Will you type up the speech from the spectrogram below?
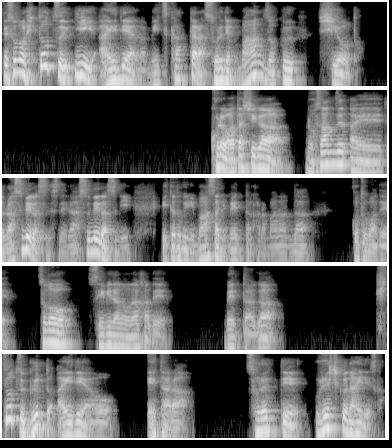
で、その一ついいアイデアが見つかったら、それで満足しようと。これ私が、ロサンゼル、えっ、ー、と、ラスベガスですね。ラスベガスに行った時にまさにメンターから学んだ言葉で、そのセミナーの中で、メンターが、一つグッドアイデアを得たら、それって嬉しくないですか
